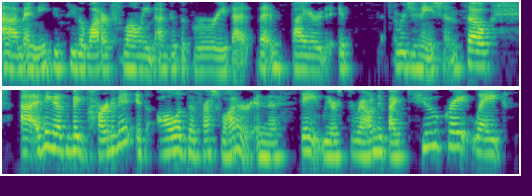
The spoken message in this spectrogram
um, and you can see the water flowing under the brewery that that inspired its origination. So uh, I think that's a big part of it is all of the fresh water in this state. We are surrounded by two Great Lakes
